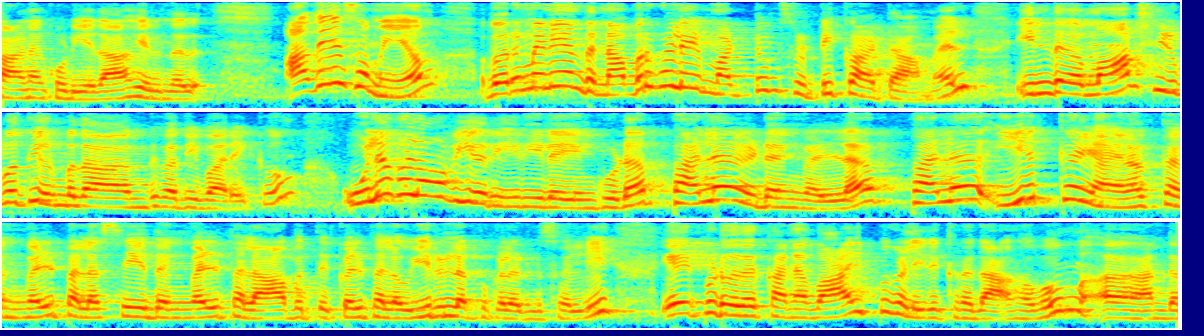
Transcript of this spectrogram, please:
காணக்கூடியதாக இருந்தது. அதே சமயம் வெறுமனே அந்த நபர்களை மட்டும் சுட்டிக்காட்டாமல் இந்த மார்ச் இருபத்தி ஒன்பதாம் தேதி வரைக்கும் உலகளாவிய ரீதியிலையும் கூட பல இடங்களில் பல இயற்கை அனர்த்தங்கள் பல சேதங்கள் பல ஆபத்துக்கள் பல உயிரிழப்புகள் என்று சொல்லி ஏற்படுவதற்கான வாய்ப்புகள் இருக்கிறதாகவும் அந்த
